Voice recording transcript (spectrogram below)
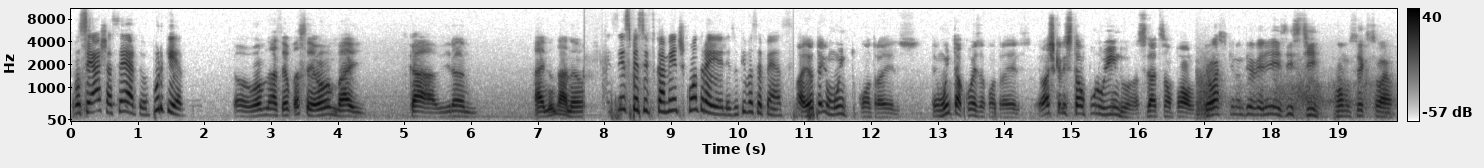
Você acha certo? Por quê? O homem nasceu pra ser homem, vai ficar virando. Aí não dá não. E especificamente contra eles, o que você pensa? Ah, eu tenho muito contra eles. Tenho muita coisa contra eles. Eu acho que eles estão poluindo a cidade de São Paulo. Eu acho que não deveria existir homossexual.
